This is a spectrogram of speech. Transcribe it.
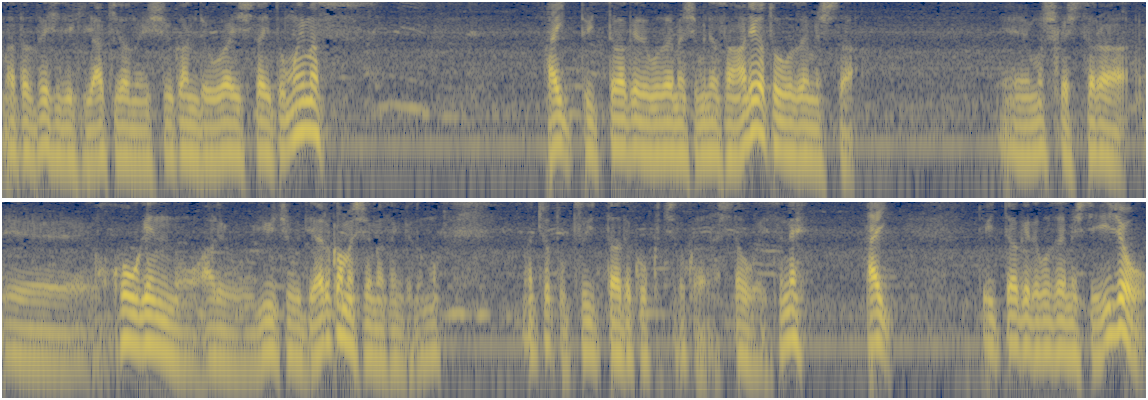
またぜひぜひ、アキラの1週間でお会いしたいと思います。はい、といったわけでございまして、皆さんありがとうございました。えー、もしかしたら、えー、方言のあれを YouTube でやるかもしれませんけども、まあ、ちょっと Twitter で告知とかした方がいいですね。はい。といったわけでございまして、以上、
